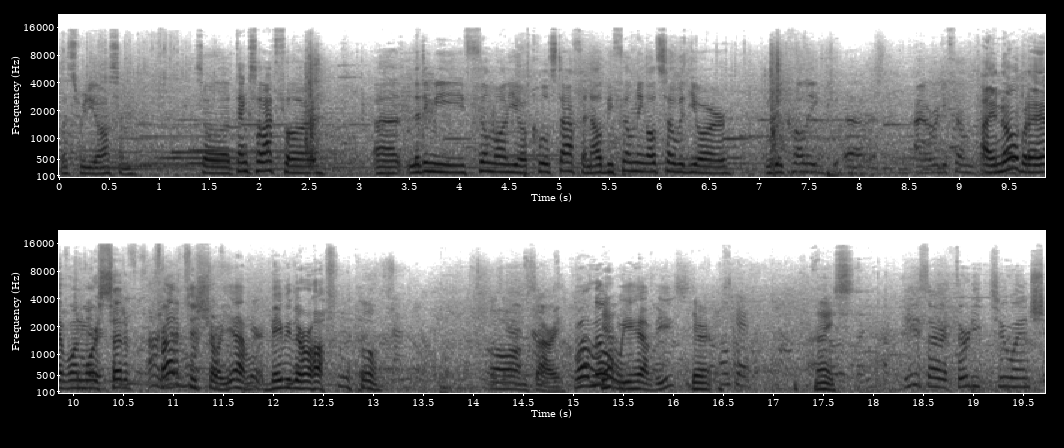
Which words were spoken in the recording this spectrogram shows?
That's really awesome. So uh, thanks a lot for uh, letting me film all your cool stuff, and I'll be filming also with your with your colleague. Uh, I already filmed. I know, but I have one more set of Oh, you products to show. stuff Yeah, here. maybe they're off. Cool. Oh, I'm sorry. Well, no, Yeah. we have these. They're Okay. nice. These are 32 inch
